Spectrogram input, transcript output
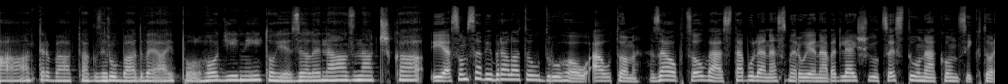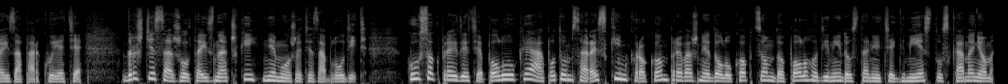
a trvá tak zhruba 2,5 hodiny. To je zelená značka. Ja som sa vybrala tou druhou autom. Za obcov vás tabuľa nasmeruje na vedľajšiu cestu, na konci ktorej zaparkujete. Držte sa žltej značky, nemôžete zablúdiť. Kúsok prejdete po lúke a potom sa reským krokom krokom prevažne dolu kopcom do pol hodiny dostanete k miestu s kameňom.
